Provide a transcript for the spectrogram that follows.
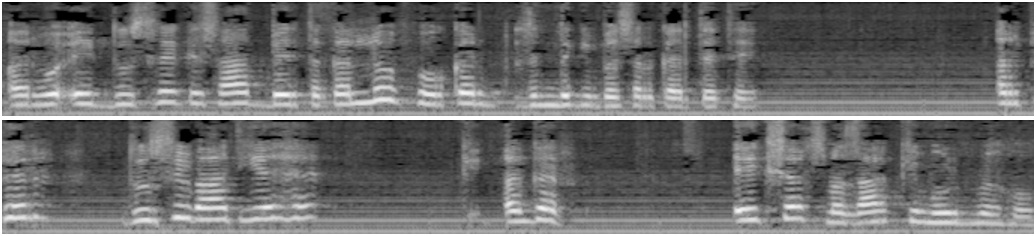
اور وہ ایک دوسرے کے ساتھ بے تکلف ہو کر زندگی بسر کرتے تھے۔ اور پھر دوسری بات یہ ہے کہ اگر ایک شخص مزاق کے موڈ میں ہو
